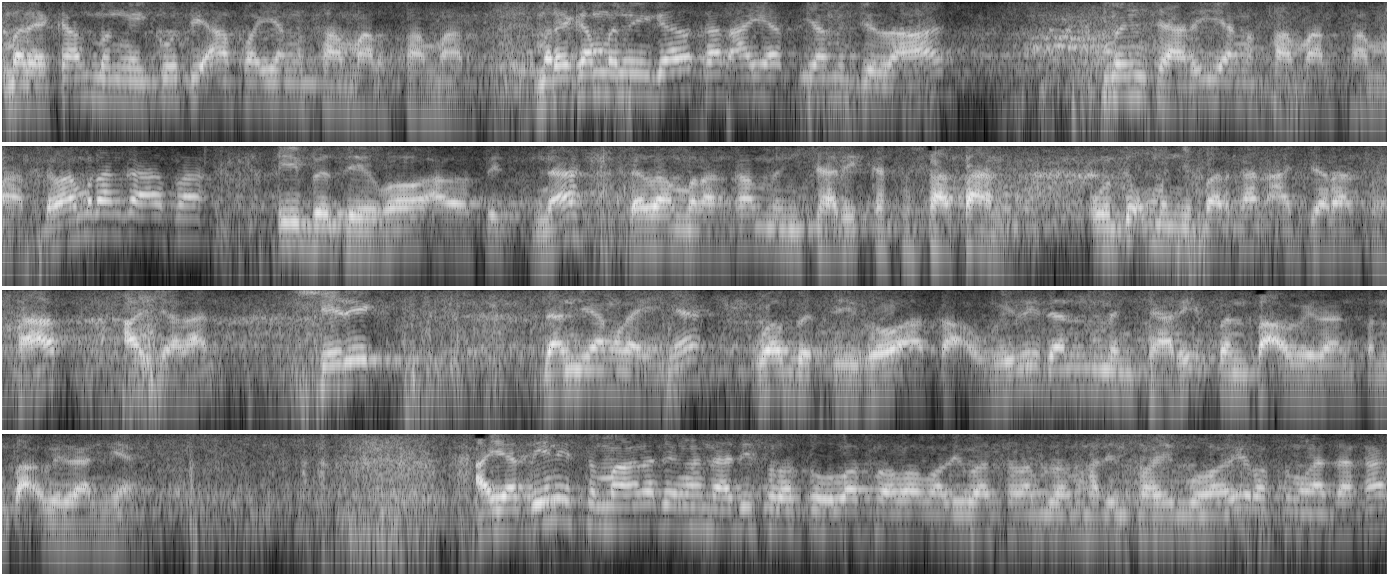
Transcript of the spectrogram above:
Mereka mengikuti apa yang samar-samar. Mereka meninggalkan ayat yang jelas mencari yang samar-samar. Dalam rangka apa? Ibtigho al-fitnah dalam rangka mencari kesesatan untuk menyebarkan ajaran sesat, ajaran syirik dan yang lainnya wabtigho atau dan mencari pentakwilan-pentakwilannya. Ayat ini semana dengan hadis Rasulullah SAW dalam hadis Sahih Bukhari Rasul mengatakan,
